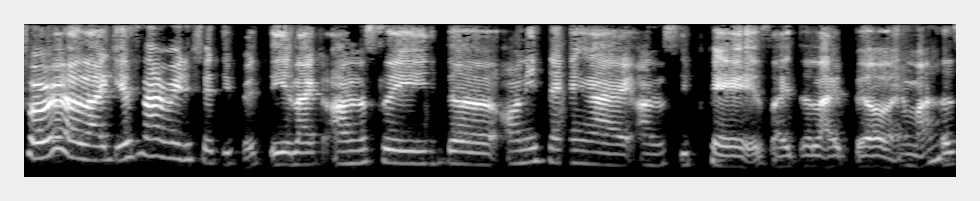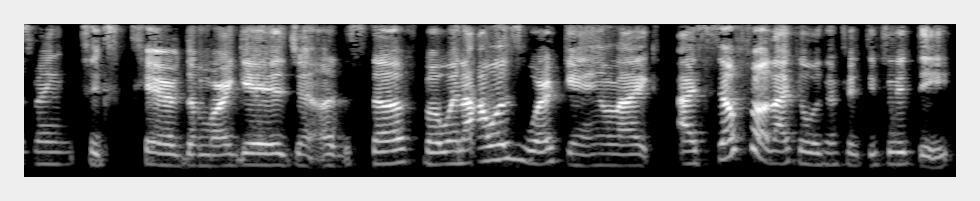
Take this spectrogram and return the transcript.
for real, like it's not really 50 50. Like, honestly, the only thing I honestly pay is like the light bill, and my husband takes care of the mortgage and other stuff. But when I was working, like, I still felt like it wasn't 50 50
